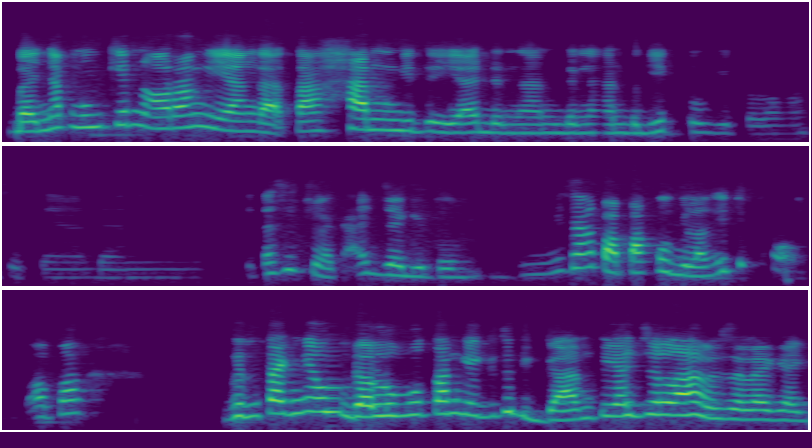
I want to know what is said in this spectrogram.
banyak mungkin orang yang nggak tahan gitu ya dengan dengan begitu gitu loh maksudnya dan kita sih cuek aja gitu misalnya papaku bilang itu kok apa gentengnya udah lumutan kayak gitu diganti aja lah misalnya kayak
